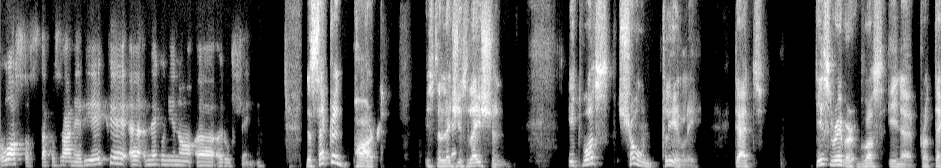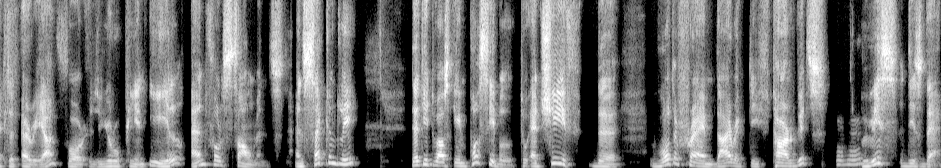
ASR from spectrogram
losos, takozvane rijeke, e, nego njeno e, rušenje. The second part is the legislation. It was shown clearly that this river was in a protected area for the European eel and for salmons. And secondly, that it was impossible to achieve the water frame directive targets Mhm. with this dam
